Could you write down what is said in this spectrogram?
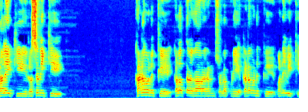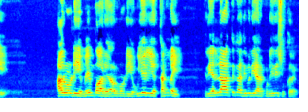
கலைக்கு ரசனைக்கு கணவனுக்கு கலத்தரகாரகன் சொல்லக்கூடிய கணவனுக்கு மனைவிக்கு அவர்களுடைய மேம்பாடு அவர்களுடைய உயரிய தன்மை இது எல்லாத்துக்கும் அதிபதியாக இருக்கக்கூடியது சுக்கரன்.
